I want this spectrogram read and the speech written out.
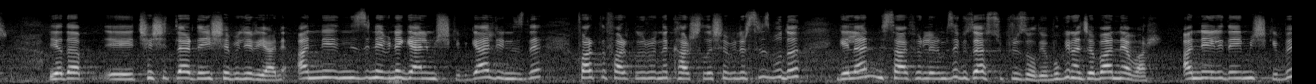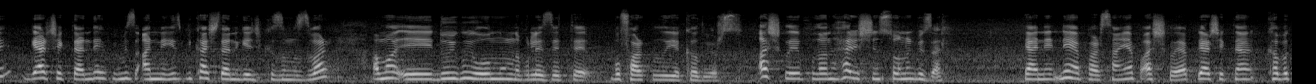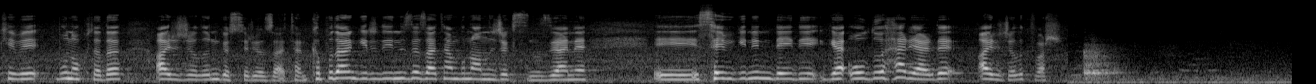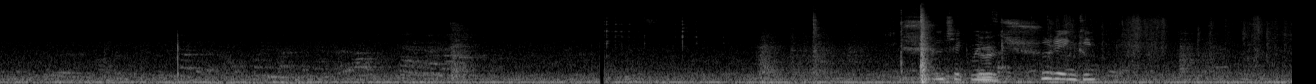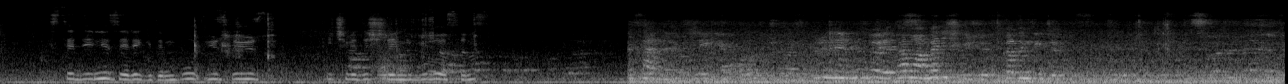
ya da e, çeşitler değişebilir yani. Annenizin evine gelmiş gibi. Geldiğinizde farklı farklı ürünle karşılaşabilirsiniz. Bu da gelen misafirlerimize güzel sürpriz oluyor. Bugün acaba ne var? Anne eli değmiş gibi gerçekten de hepimiz anneyiz. Birkaç tane genç kızımız var. Ama e, duygu yoğunluğuyla bu lezzette bu farklılığı yakalıyoruz. Aşkla yapılan her işin sonu güzel. Yani ne yaparsan yap aşkla yap. Gerçekten kabak evi bu noktada ayrıcalığını gösteriyor zaten. Kapıdan girdiğinizde zaten bunu anlayacaksınız. Yani e, sevginin değdiği, olduğu her yerde ayrıcalık var. Şunu çekmeniz, Evet. şu rengin istediğiniz yere gidin. Bu yüzde yüz iç ve dış rengi buluyorsanız sen şey yapalım. Ürünlerimiz böyle tamamen iş gücü, kadın gücü.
